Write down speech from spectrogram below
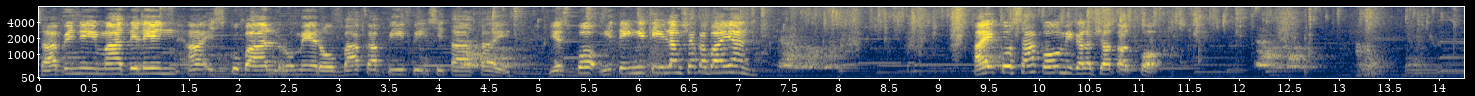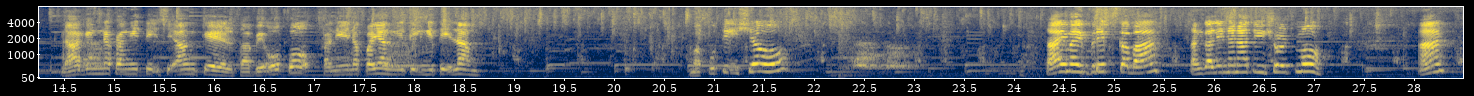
Sabi ni Madeline ah, Escobar Romero, baka pipi si tatay. Yes po, ngiti-ngiti lang siya kabayan. Ay ko sako, may galap shoutout po. Laging nakangiti si Uncle. Sabi, opo, kanina pa yan, ngiti-ngiti lang. Maputi siya, oh. Tay, may brief ka ba? Tanggalin na natin yung short mo. Ha?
